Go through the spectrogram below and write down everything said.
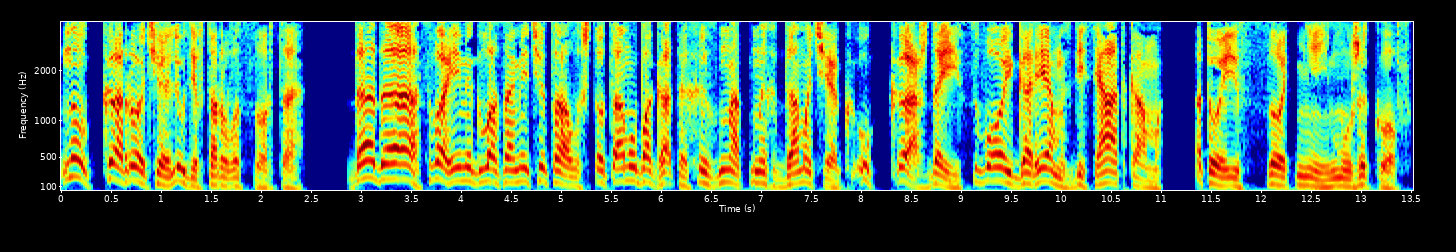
Ну, короче, люди второго сорта. Да-да, своими глазами читал, что там у богатых и знатных дамочек у каждой свой гарем с десятком, а то и сотней мужиков.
